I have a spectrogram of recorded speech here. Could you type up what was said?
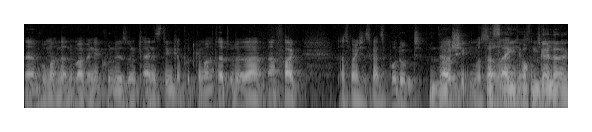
ne, wo man dann immer, wenn der Kunde so ein kleines Ding kaputt gemacht hat oder da nachfragt, dass man nicht das ganze Produkt neu schicken muss. Das ist eigentlich auch ein geiler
